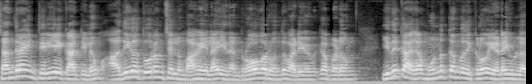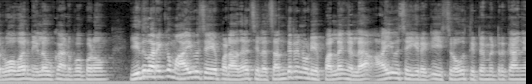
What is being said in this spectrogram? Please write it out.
சந்திராயன் திரியை காட்டிலும் அதிக தூரம் செல்லும் வகையில் இதன் ரோவர் வந்து வடிவமைக்கப்படும். இதுக்காக முந்நூற்றம்பது கிலோ எடையுள்ள ரோவர் நிலவுக்கு அனுப்பப்படும். இதுவரைக்கும் ஆய்வு செய்யப்படாத சில சந்திரனுடைய பள்ளங்களை ஆய்வு செய்யறதுக்கு இஸ்ரோ திட்டமிட்டிருக்காங்க.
